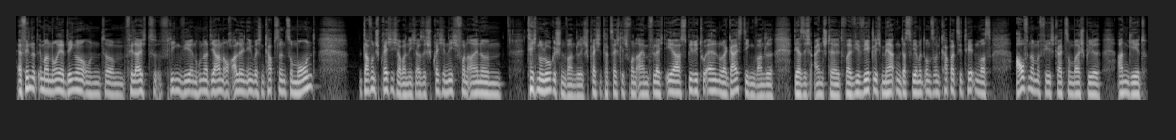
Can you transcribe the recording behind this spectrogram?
erfindet immer neue Dinge und ähm, vielleicht fliegen wir in 100 Jahren auch alle in irgendwelchen Kapseln zum Mond Davon spreche ich aber nicht. Also ich spreche nicht von einem technologischen Wandel. Ich spreche tatsächlich von einem vielleicht eher spirituellen oder geistigen Wandel, der sich einstellt, weil wir wirklich merken, dass wir mit unseren Kapazitäten, was Aufnahmefähigkeit zum Beispiel angeht,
